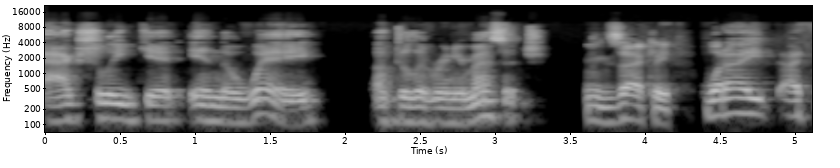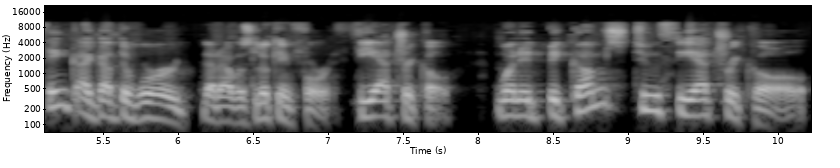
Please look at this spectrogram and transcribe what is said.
actually get in the way of delivering your message. Exactly. What I, I think I got the word that I was looking for, theatrical. When it becomes too theatrical,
